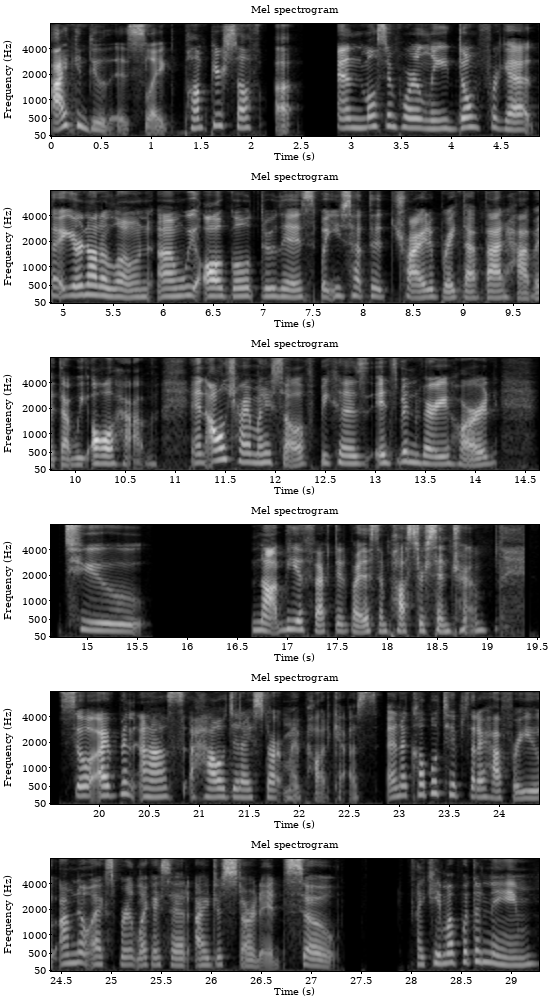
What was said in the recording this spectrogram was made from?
I can do this. Like, pump yourself up. And most importantly, don't forget that you're not alone. Um, we all go through this, but you just have to try to break that bad habit that we all have. And I'll try myself because it's been very hard to not be affected by this imposter syndrome. So, I've been asked, how did I start my podcast? And a couple tips that I have for you. I'm no expert. Like I said, I just started. So, I came up with a name.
